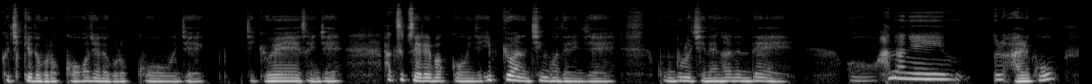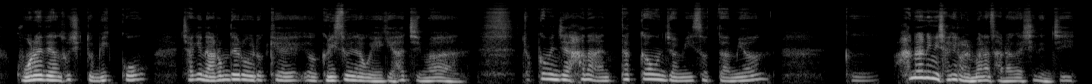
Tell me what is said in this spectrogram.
그집게도 그렇고 어제도 그렇고 이제 이제 교회에서 이제 학습 세례 받고 이제 입교하는 친구들이 이제 공부를 진행하는데 어, 하나님을 알고 구원에 대한 소식도 믿고 자기 나름대로 이렇게 어, 그리스도인이라고 얘기하지만 조금 이제 하나 안타까운 점이 있었다면 그 하나님이 자기를 얼마나 사랑하시는지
